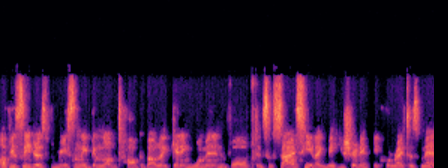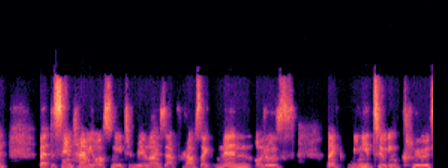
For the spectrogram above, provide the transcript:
obviously there's recently been a lot of talk about like getting women involved in society like making sure they have equal rights as men but at the same time we also need to realize that perhaps like men or those like we need to include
